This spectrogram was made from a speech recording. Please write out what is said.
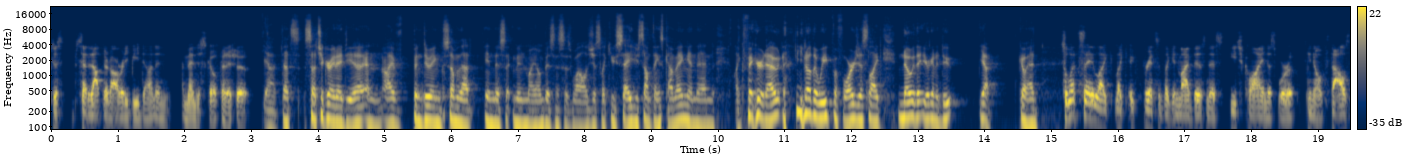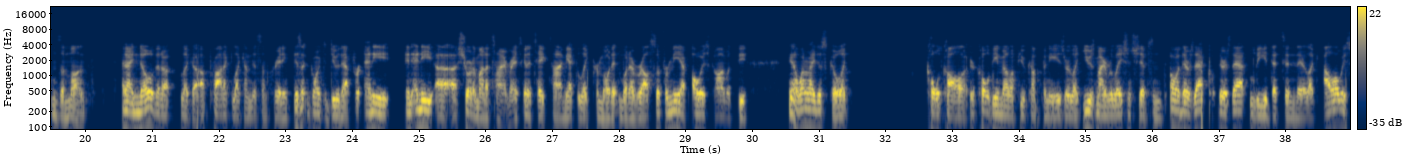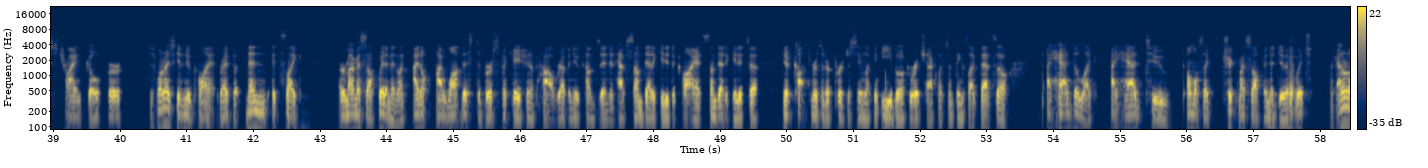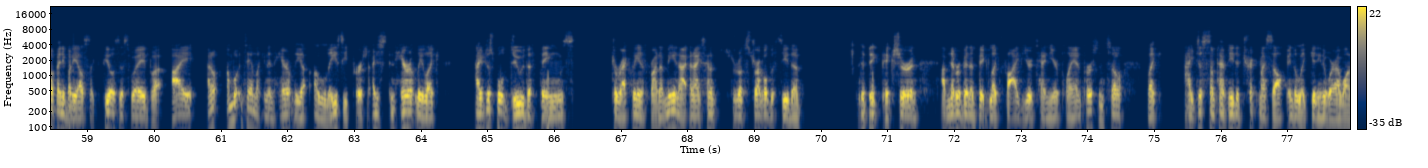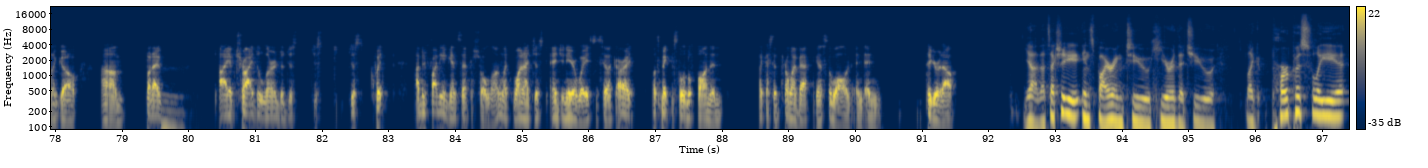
just set it out there to already be done and, and then just go finish it. Yeah, that's such a great idea. And I've been doing some of that in this in my own business as well. It's just like you say you something's coming and then like figure it out, you know, the week before, just like know that you're gonna do yeah, Go ahead. So let's say like like for instance, like in my business, each client is worth, you know, thousands a month. And I know that a like a, a product like on this I'm creating isn't going to do that for any in any uh, short amount of time, right? It's going to take time. You have to like promote it and whatever else. So for me, I've always gone with the, you know, why don't I just go like cold call or cold email a few companies or like use my relationships and oh there's that there's that lead that's in there like i'll always just try and go for just why don't i just get a new client right but then it's like i remind myself wait a minute like i don't i want this diversification of how revenue comes in and have some dedicated to clients some dedicated to you know customers that are purchasing like an ebook or a checklist and things like that so i had to like i had to almost like trick myself into doing it which like I don't know if anybody else like feels this way, but I I don't I wouldn't say I'm like an inherently a, a, lazy person. I just inherently like I just will do the things directly in front of me, and I and I kind of sort of struggle to see the the big picture. And I've never been a big like five year, ten year plan person. So like I just sometimes need to trick myself into like getting to where I want to go. Um, but I've mm. I have tried to learn to just just just quit. I've been fighting against that for so long. Like why not just engineer ways to say like, all right let's make this a little fun and like I said, throw my back against the wall and, and, and figure it out. Yeah, that's actually inspiring to hear that you like purposefully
